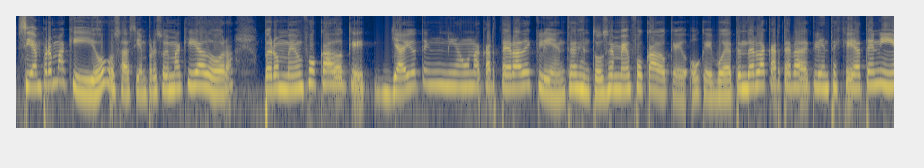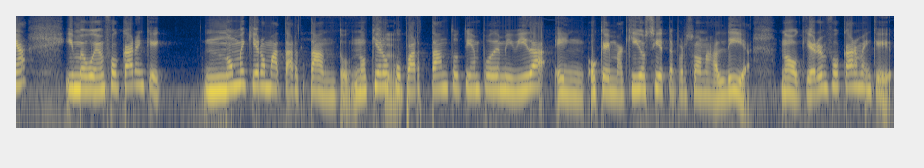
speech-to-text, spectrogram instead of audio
siempre maquillo, o sea, siempre soy maquilladora, pero me he enfocado que ya yo tenía una cartera de clientes, entonces me he enfocado que, ok, voy a atender la cartera de clientes que ya tenía y me voy a enfocar en que no me quiero matar tanto, no quiero Sí. ocupar tanto tiempo de mi vida en, ok, maquillo siete personas al día. No, quiero enfocarme en que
